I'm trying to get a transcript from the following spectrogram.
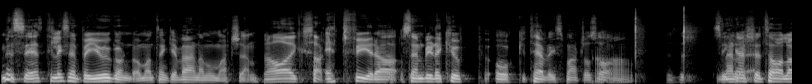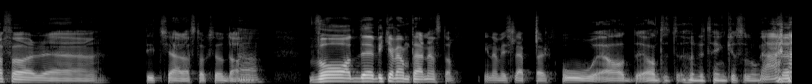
Men se till exempel Djurgården då, om man tänker Värnamo-matchen. Ja, exakt. 1-4, sen blir det cup och tävlingsmatch och så. Ja. Precis. Det kanske talar för uh, ditt kära Stocksunda. Ja. Vad, eh, vilka väntar härnäst då? Innan vi släpper. Oh, ja, jag har inte hunnit tänka så långt. Nej,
